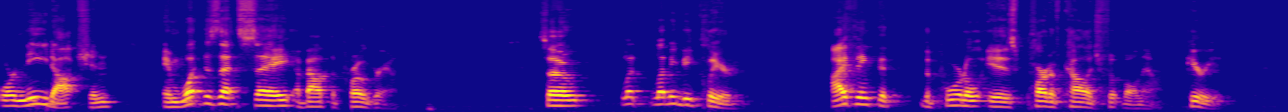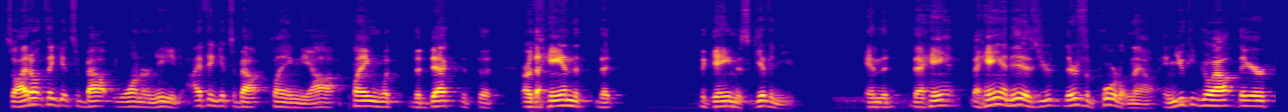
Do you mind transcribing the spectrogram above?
or need option? And what does that say about the program? So let, let me be clear. I think that the portal is part of college football now, period. So I don't think it's about want or need. I think it's about playing the uh, playing with the deck that the or the hand that, that the game has given you. And the, the hand the hand is there's a portal now, and you can go out there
